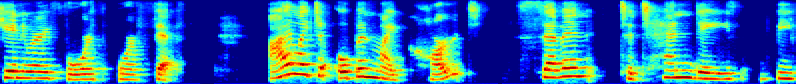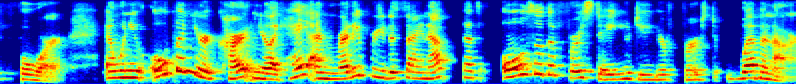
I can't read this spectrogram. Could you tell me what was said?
January 4th or 5th. I like to open my cart seven to 10 days before. And when you open your cart and you're like, hey, I'm ready for you to sign up, that's also the first day you do your first webinar.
